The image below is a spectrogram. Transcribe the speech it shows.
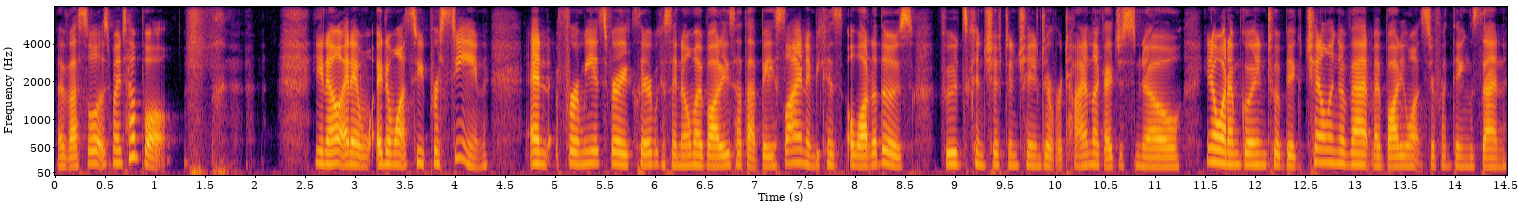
my vessel is my temple you know and it, it wants to be pristine. And for me it's very clear because i know my body's at that baseline and because a lot of those foods can shift and change over time. Like i just know you know when i'm going to a big channeling event my body wants different things than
